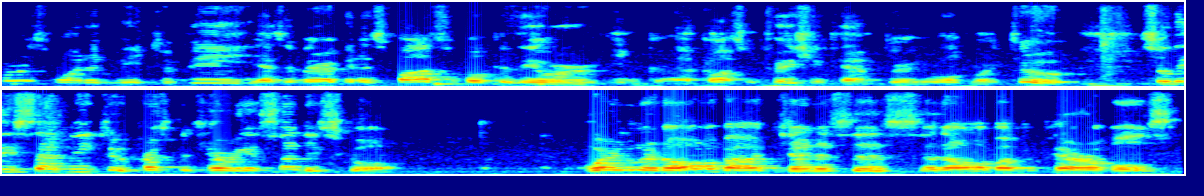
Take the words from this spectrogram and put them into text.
First wanted me to be as American as possible because they were in a concentration camp during World War II. So they sent me to Presbyterian Sunday School, where I learned all about Genesis and all about the parables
